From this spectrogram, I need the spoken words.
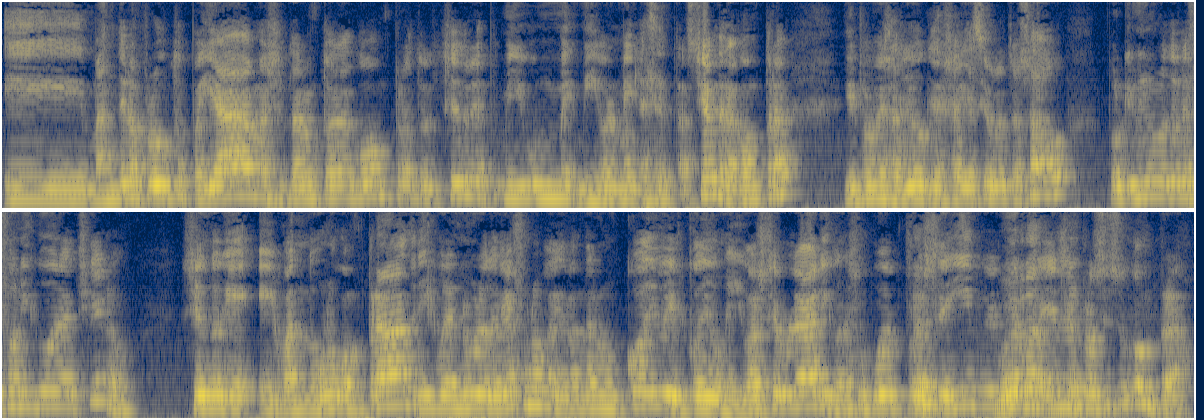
eh, mandé los productos para allá, me aceptaron toda la compra, todo, etcétera, y después me llegó, un, me llegó el mail de aceptación de la compra, y después me salió que se había sido rechazado porque mi número telefónico era chileno. Siendo que eh, cuando uno compraba tenía que poner el número de teléfono para que mandaran un código y el código me llegó al celular y con eso pude proseguir en, en el proceso de compra.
